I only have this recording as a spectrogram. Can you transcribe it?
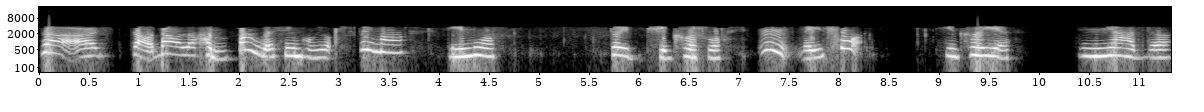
这儿。找到了很棒的新朋友，对吗？迪莫对皮克说：“嗯，没错。”皮克也惊讶的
